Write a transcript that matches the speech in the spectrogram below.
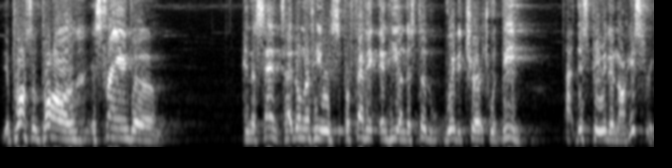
The Apostle Paul is trying to, in a sense, I don't know if he was prophetic and he understood where the church would be at this period in our history.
